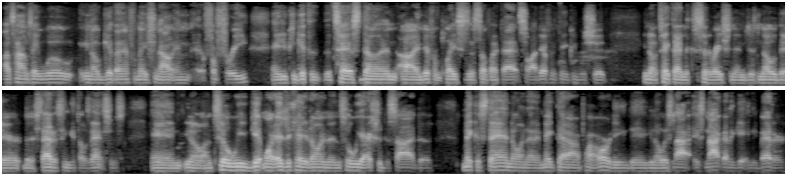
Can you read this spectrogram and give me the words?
A lot of times they will, you know, give that information out and for free, and you can get the, the test done uh, in different places and stuff like that. So I definitely think people should, you know, take that into consideration and just know their their status and get those answers. And you know, until we get more educated on it, until we actually decide to make a stand on that and make that our priority, then you know it's not it's not going to get any better.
